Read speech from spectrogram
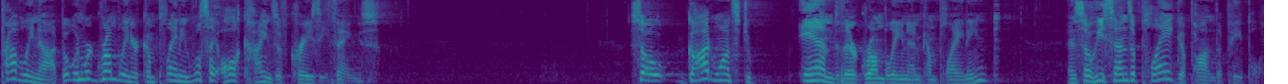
Probably not. But when we're grumbling or complaining, we'll say all kinds of crazy things. So God wants to end their grumbling and complaining. And so he sends a plague upon the people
